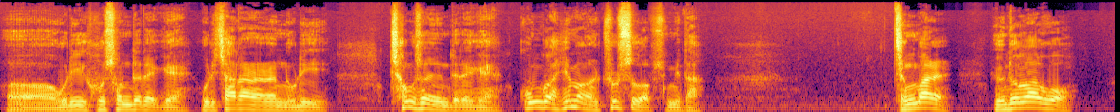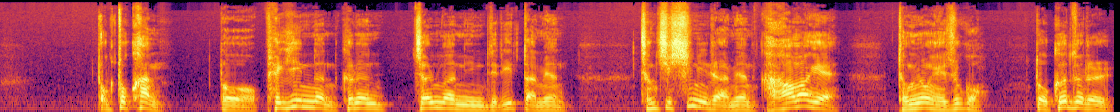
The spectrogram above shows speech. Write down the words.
어, 우리 후손들에게, 우리 자라나는 우리 청소년들에게 꿈과 희망을 줄 수가 없습니다. 정말 유능하고 똑똑한 또 패기 있는 그런 젊은이들이 있다면 정치 신이라면 과감하게 등용해주고 또 그들을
